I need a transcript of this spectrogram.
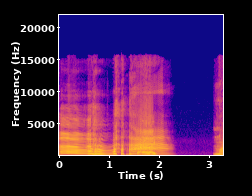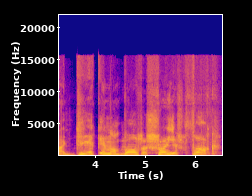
Like- My dick and my balls are sweaty as fuck.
